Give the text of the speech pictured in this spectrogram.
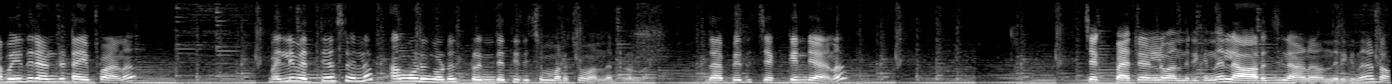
അപ്പോൾ ഇത് രണ്ട് ടൈപ്പാണ്. വലിയ വ്യത്യാസമില്ല. അങ്ങോട്ടും ഇങ്ങോട്ടും പ്രിന്റ് തിരിച്ചും മറിച്ചും വന്നിട്ടുണ്ട്. ഇതാ ഇത് ചെക്കിന്റെ ആണ് ചെക്ക് പാറ്റേണിൽ വന്നിരിക്കുന്നത്. ലാർജിലാണ് വന്നിരിക്കുന്നത് കേട്ടോ.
